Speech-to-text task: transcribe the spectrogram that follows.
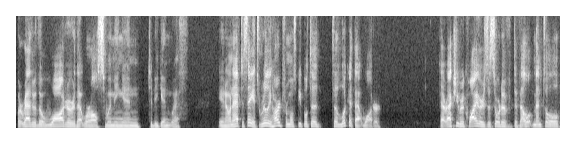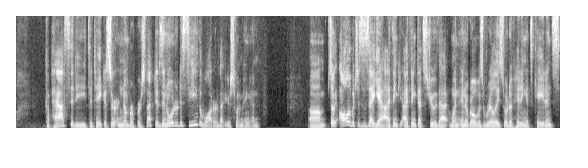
but rather the water that we're all swimming in to begin with. You know, and I have to say, it's really hard for most people to to look at that water. That actually requires a sort of developmental capacity to take a certain number of perspectives in order to see the water that you're swimming in. Um, so all of which is to say, yeah, I think I think that's true. That when Integral was really sort of hitting its cadence,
